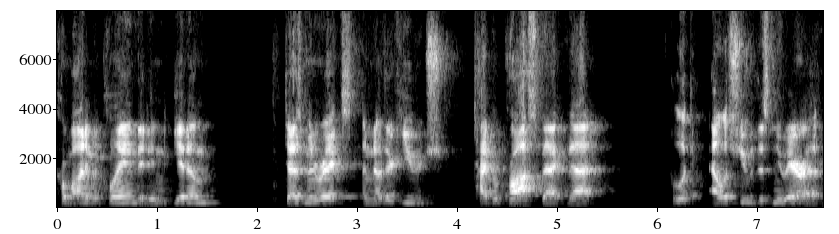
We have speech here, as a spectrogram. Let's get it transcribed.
Cormani McClain. They didn't get him. Desmond Ricks, another huge type of prospect that look LSU with this new era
